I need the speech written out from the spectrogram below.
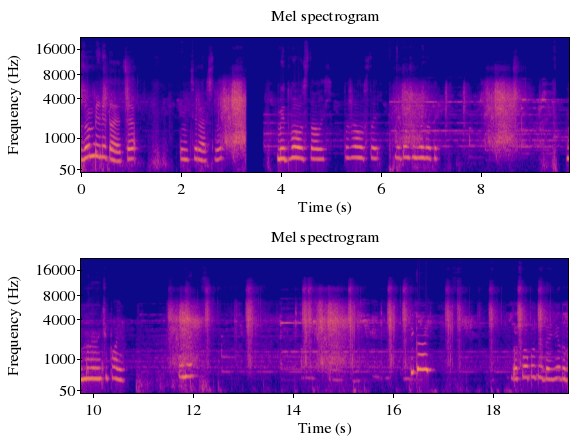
Зомбі літає, це інтересно. Ми два остались. Пожалуйста, я должен виграти. Він мене не чіпає. О, ні. Тікай! До свободи доїду.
